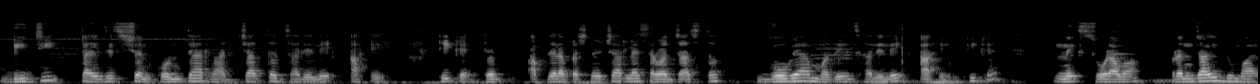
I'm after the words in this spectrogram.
डिजिटायझेशन कोणत्या राज्यात झालेले आहे? ठीक आहे तर आपल्याला प्रश्न विचारलाय सर्वात जास्त गोव्यामध्ये झालेले आहे. ठीक आहे? नेक्स्ट सोळावा रंजाळी धुमाळ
